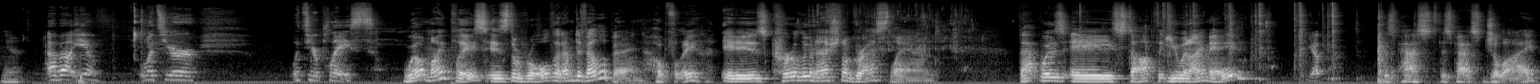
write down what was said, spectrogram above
Yeah. How about you? What's your what's your place? Well, my place is the role that I'm developing. Hopefully, it is Curlew National Grassland. That was a stop that you and I made Yep. this past this past July.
